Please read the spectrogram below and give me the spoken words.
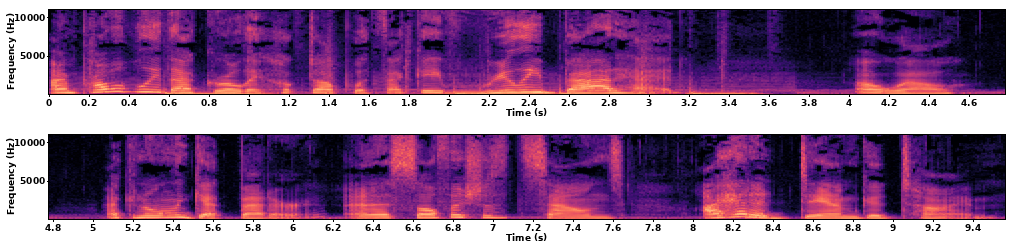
I'm probably that girl they hooked up with that gave really bad head. Oh well, I can only get better, and as selfish as it sounds, I had a damn good time.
